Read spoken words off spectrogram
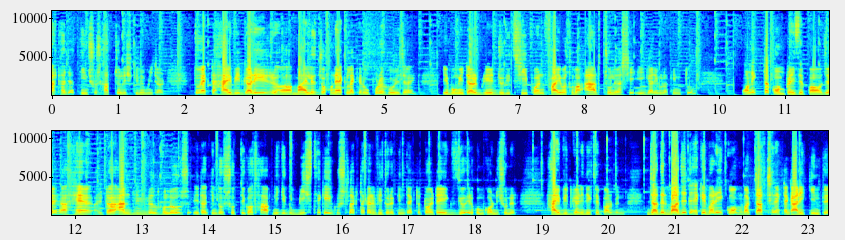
আট হাজার তিনশো সাতচল্লিশ কিলোমিটার। তো একটা হাইব্রিড গাড়ির মাইলেজ যখন এক লাখের উপরে হয়ে যায় এবং এটার গ্রেড যদি থ্রি পয়েন্ট ফাইভ অথবা আর চলে আসে এই গাড়িগুলো কিন্তু অনেকটা কম প্রাইসে পাওয়া যায়। আর হ্যাঁ এটা আনবিলিভেবল হলেও এটা কিন্তু সত্যি কথা। আপনি কিন্তু বিশ থেকে একুশ লাখ টাকার ভিতরে কিন্তু একটা টয়টা এক্সিও এরকম কন্ডিশনের হাইব্রিড গাড়ি দেখতে পারবেন। যাদের বাজেট একেবারেই কম বাট চাচ্ছেন একটা গাড়ি কিনতে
